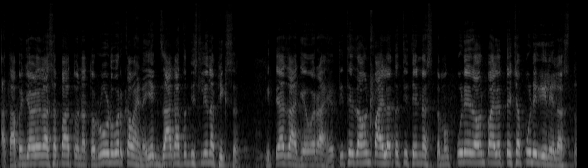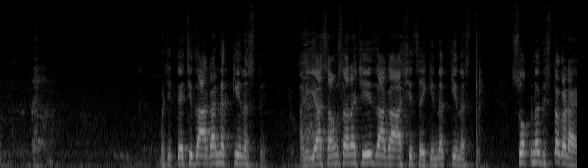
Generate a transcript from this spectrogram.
आता आपण ज्या वेळेला असं पाहतो ना तर रोडवर का ना एक जागा तर दिसली ना फिक्स की त्या जागेवर आहे. तिथे जाऊन पाहिलं तर तिथे नसतं. मग पुढे जाऊन पाहिलं त्याच्या पुढे गेलेलं असतं. म्हणजे त्याची जागा नक्की नसते. आणि या संसाराची जागा अशीच आहे की नक्की नसते. स्वप्न दिसतं कडाय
